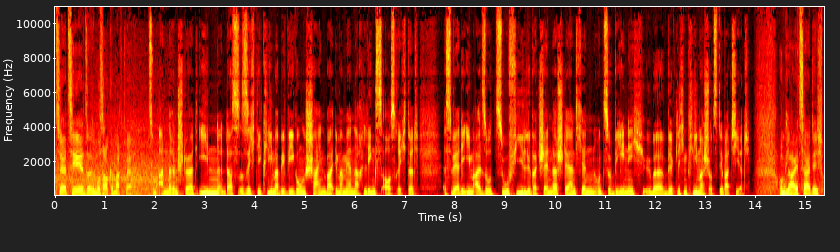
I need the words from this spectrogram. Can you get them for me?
zu erzählen, sondern muss auch gemacht werden. Zum anderen stört ihn, dass sich die Klimabewegung scheinbar immer mehr nach links ausrichtet. Es werde ihm also zu viel über Gendersternchen und zu wenig über wirklichen Klimaschutz debattiert. Und gleichzeitig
